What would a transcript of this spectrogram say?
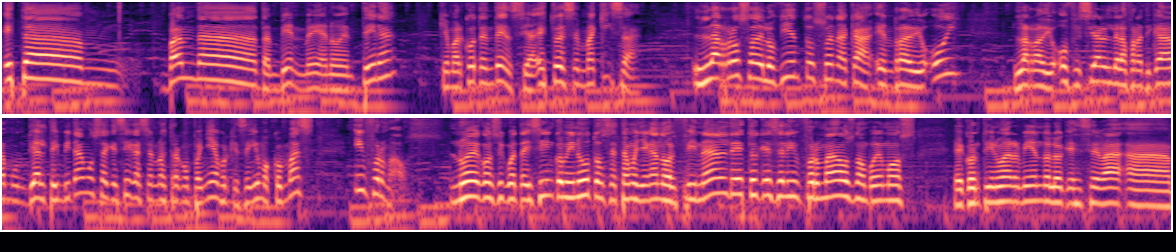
Esta mm, banda también media noventera que marcó tendencia. Esto es Maquisa. La Rosa de los Vientos suena acá en Radio Hoy, la radio oficial de la Fanaticada Mundial. Te invitamos a que sigas en nuestra compañía porque seguimos con más informados. 9 con 55 minutos, estamos llegando al final de esto que es el Informados. No podemos eh, continuar viendo lo que se va a,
